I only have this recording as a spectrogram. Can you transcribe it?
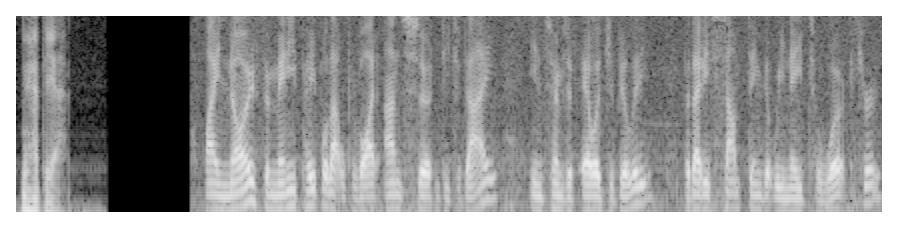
เตอาเนเตเชว่าจะได้ยาเนจักกะนี่ฮะเตีย I know for many people that will provide uncertainty today in terms of eligibility, but that is something that we need to work through.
